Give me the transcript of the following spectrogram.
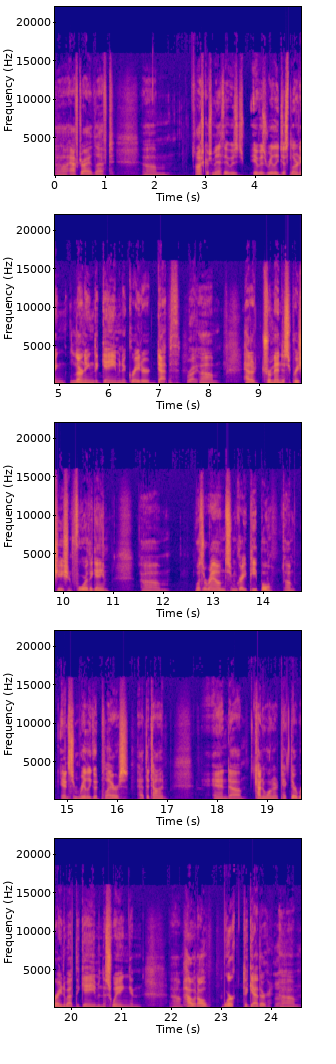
uh, after I had left um, Oscar Smith, it was it was really just learning learning the game in a greater depth. Right. Um, had a tremendous appreciation for the game. Um, was around some great people um, and some really good players at the time, and um, kind of wanted to pick their brain about the game and the swing and um, how it all worked together. Uh-huh. Um,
